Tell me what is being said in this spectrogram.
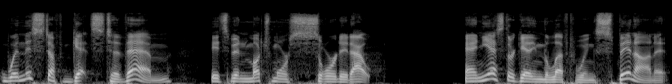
when this stuff gets to them, it's been much more sorted out. And yes, they're getting the left wing spin on it,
